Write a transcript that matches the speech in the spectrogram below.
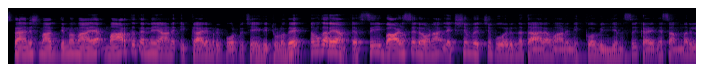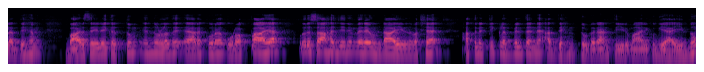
സ്പാനിഷ് മാധ്യമമായ മാർക്ക് തന്നെയാണ് ഇക്കാര്യം റിപ്പോർട്ട് ചെയ്തിട്ടുള്ളത്. നമുക്കറിയാം എഫ് സി ബാഴ്സലോണ ലക്ഷ്യം വെച്ച് പോരുന്ന താരമാണ് നിക്കോ വില്യംസ്. കഴിഞ്ഞ സമ്മറിൽ അദ്ദേഹം ബാഴ്സയിലേക്ക് എത്തും എന്നുള്ളത് ഏറെക്കുറെ ഉറപ്പായ ഒരു സാഹചര്യം വരെ ഉണ്ടായിരുന്നു. പക്ഷേ അത്ലറ്റിക് ക്ലബിൽ തന്നെ അദ്ദേഹം തുടരാൻ തീരുമാനിക്കുകയായിരുന്നു.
